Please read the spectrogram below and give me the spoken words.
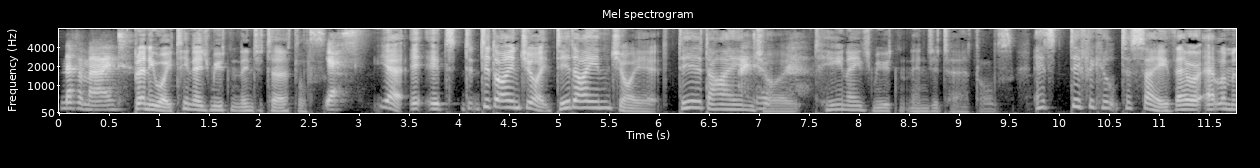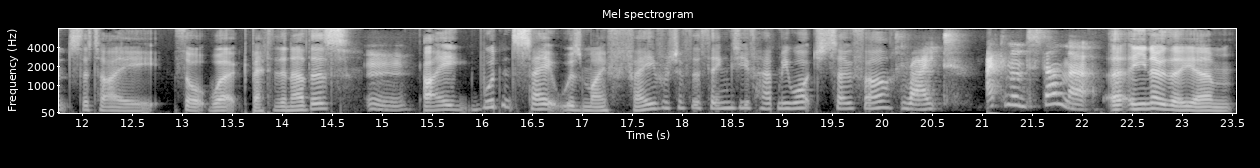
never mind. But anyway, Teenage Mutant Ninja Turtles. Yes, Yeah, it, it's. D- did I enjoy it? Did I enjoy it? Did I enjoy Teenage Mutant Ninja Turtles? It's difficult to say. There were elements that I thought worked better than others. Mm. I wouldn't say it was my favourite of the things you've had me watch so far. right. I can understand that. Uh, you know the um,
